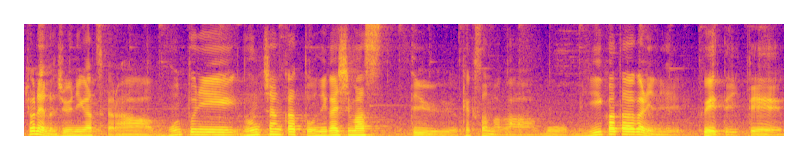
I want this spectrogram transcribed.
去年の12月から本当に「どんちゃんカットお願いします」っていうお客様がもう右肩上がりに増えていて、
